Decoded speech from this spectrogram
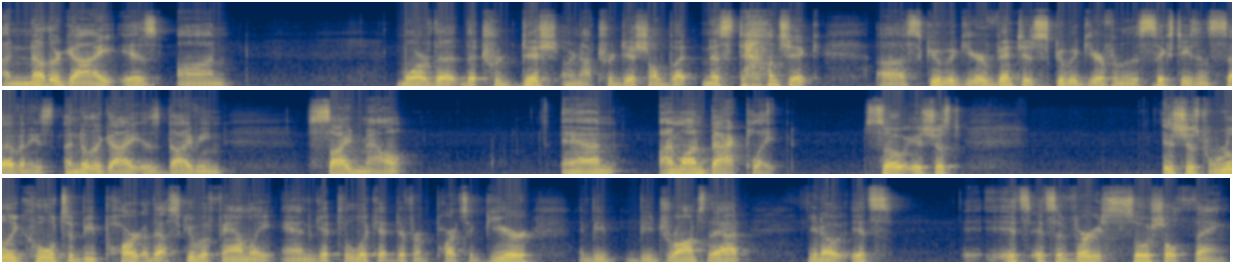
another guy is on more of the the tradition or not traditional but nostalgic uh, scuba gear, vintage scuba gear from the 60s and 70s. Another guy is diving side mount, and I'm on back plate. So it's just it's just really cool to be part of that scuba family and get to look at different parts of gear and be be drawn to that. You know, it's it's it's a very social thing.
